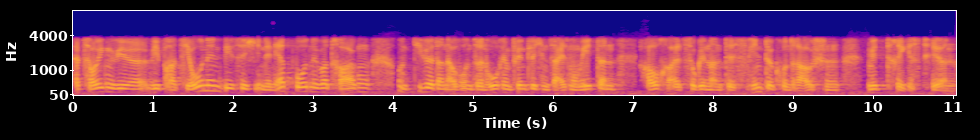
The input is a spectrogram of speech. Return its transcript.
erzeugen wir Vibrationen, die sich in den Erdboden übertragen und die wir dann auf unseren hochempfindlichen Seismometern auch als sogenanntes Hintergrundrauschen mit registrieren.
